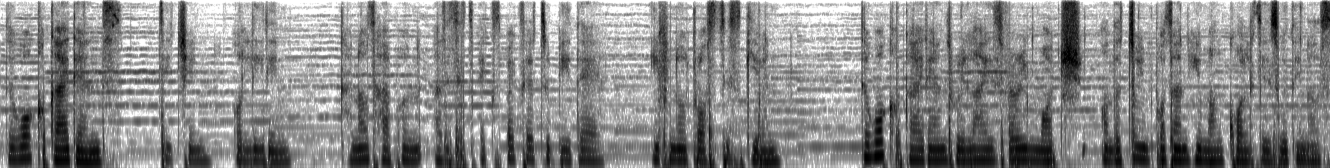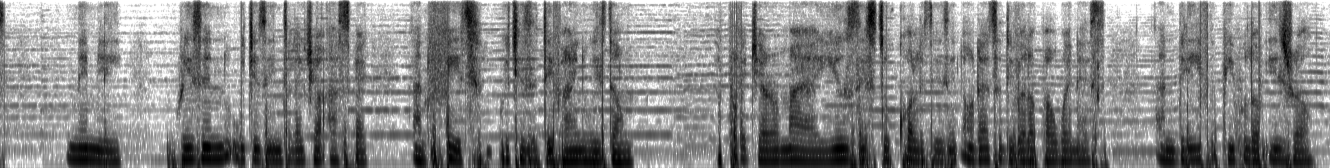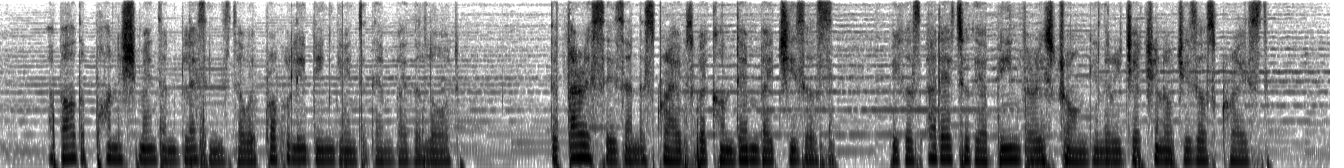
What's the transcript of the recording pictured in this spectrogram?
The work of guidance, teaching, or leading cannot happen as it is expected to be there if no trust is given. The work of guidance relies very much on the two important human qualities within us, namely reason, which is the intellectual aspect, and faith, which is the divine wisdom. The prophet Jeremiah used these two qualities in order to develop awareness and believe the people of Israel about the punishment and blessings that were properly being given to them by the Lord. The Pharisees and the scribes were condemned by Jesus because, added to their being very strong in the rejection of Jesus Christ,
